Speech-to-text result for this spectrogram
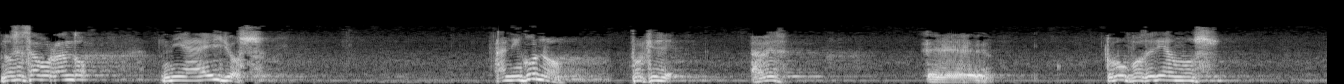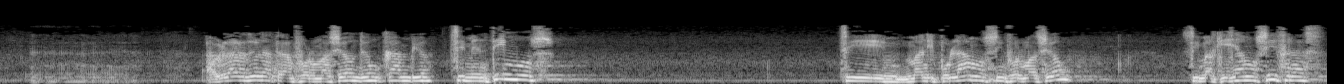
No se está borrando ni a ellos, a ninguno, porque, a ver, eh, ¿cómo podríamos hablar de una transformación, de un cambio, si mentimos, si manipulamos información, si maquillamos cifras,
